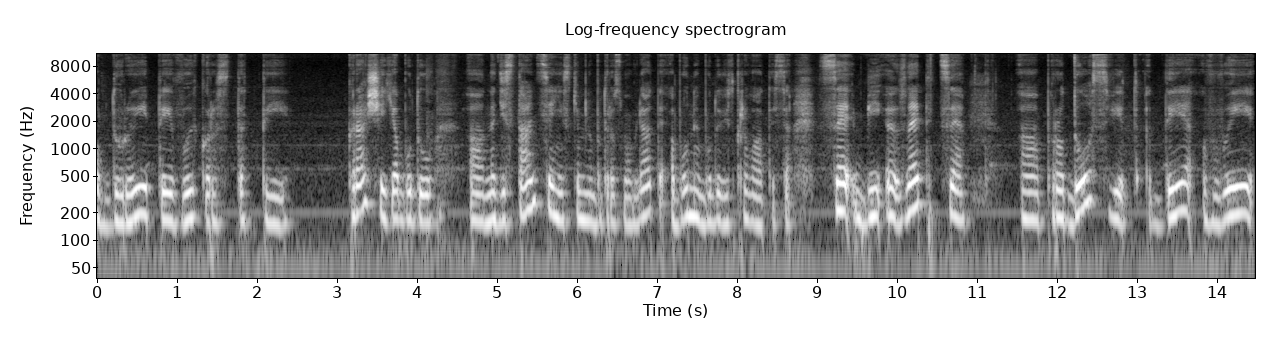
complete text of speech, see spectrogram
обдурити, використати. Краще я буду на дистанції, ні з ким не буду розмовляти або не буду відкриватися. Це е, знаєте, це про досвід, де ви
